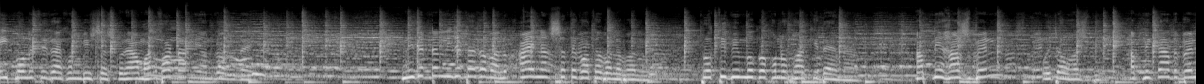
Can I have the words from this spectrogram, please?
এই পলিসিতে এখন বিশ্বাস করি, আমার ফাটা আমি কাউকে দেয় নিজেরটা নিজে থাকা ভালো, আয়নার সাথে কথা বলা ভালো। প্রতিবিম্ব কখনো ফাঁকি দেয় না। আপনি হাসবেন, ওইটাও হাসবেন। আপনি কাঁদবেন,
